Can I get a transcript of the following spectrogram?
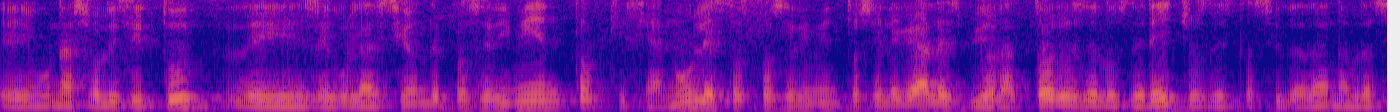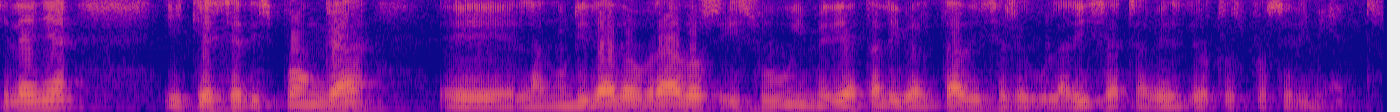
eh, una solicitud de regulación de procedimiento, que se anule estos procedimientos ilegales, violatorios de los derechos de esta ciudadana brasileña y que se disponga eh, la nulidad de obrados y su inmediata libertad y se regularice a través de otros procedimientos.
